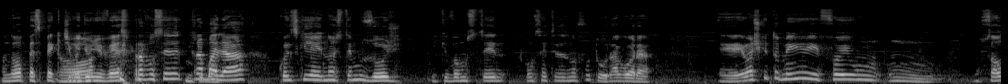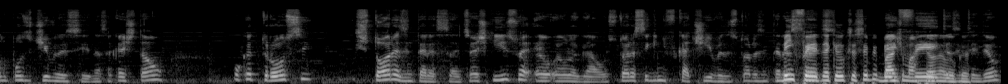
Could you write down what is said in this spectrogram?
Uma nova perspectiva oh. de universo para você trabalhar bom. coisas que nós temos hoje e que vamos ter com certeza no futuro. Agora, é, eu acho que também foi um, um, um saldo positivo nesse, nessa questão, porque trouxe histórias interessantes. Eu acho que isso é, é, é, o legal. Histórias significativas, histórias interessantes. Bem feito, é aquilo que você sempre bate bem feitas, martelo, né, entendeu?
